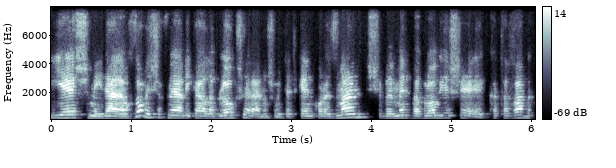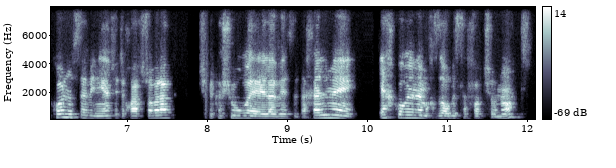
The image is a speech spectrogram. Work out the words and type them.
יש מידע על המחזור, יש הפניה בעיקר לבלוג שלנו שמתעדכן כל הזמן, שבאמת בבלוג יש אה, כתבה בכל נושא ועניין שאת יכולה לחשוב עליו שקשור אה, לווסת, החל מאיך קוראים למחזור בשפות שונות,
